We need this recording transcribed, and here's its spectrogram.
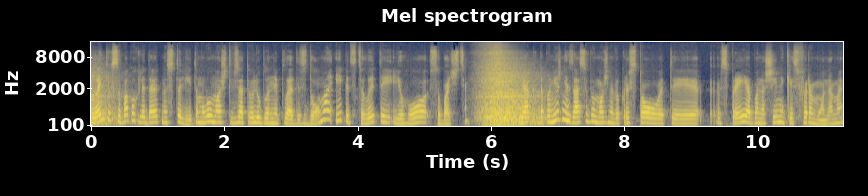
Маленьких собак оглядають на столі, тому ви можете взяти улюблений плед з дому і підстелити його собачці. Як допоміжні засоби можна використовувати е, спреї або нашийники з феромонами,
